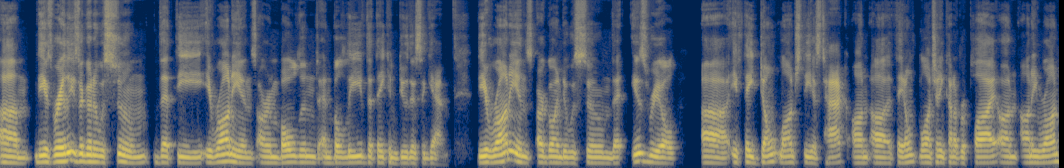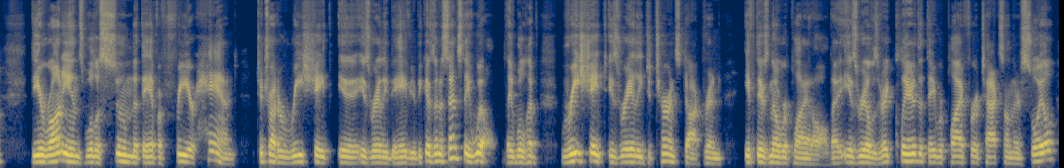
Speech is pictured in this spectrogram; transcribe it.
Um, the Israelis are going to assume that the Iranians are emboldened and believe that they can do this again. The Iranians are going to assume that Israel uh, if they don't launch the attack on, uh, if they don't launch any kind of reply on on Iran, the Iranians will assume that they have a freer hand to try to reshape Israeli behavior because, in a sense, they will. They will have reshaped Israeli deterrence doctrine if there's no reply at all. That Israel is very clear that they reply for attacks on their soil.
